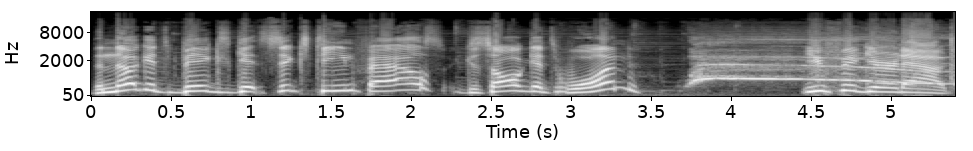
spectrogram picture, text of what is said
The Nuggets bigs get 16 fouls. Gasol gets one. You figure it out.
